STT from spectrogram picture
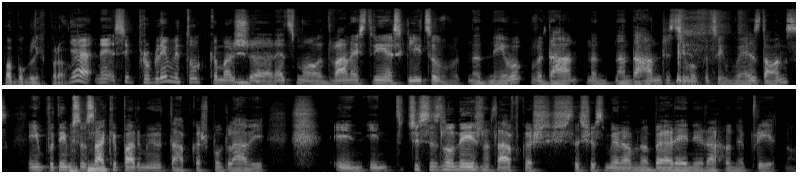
pa bo glih prav. Ja, ne, si, problem je to, ker imaš uh, recimo 12-13 klicev na dnevu, v dan, na, na dan, recimo kot se jih bo jaz danes, in potem se Mhm. vsake par minut tapkaš po glavi. In, in če se zelo nežno tapkaš, se še smeram nabere in je rahlo neprijetno.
